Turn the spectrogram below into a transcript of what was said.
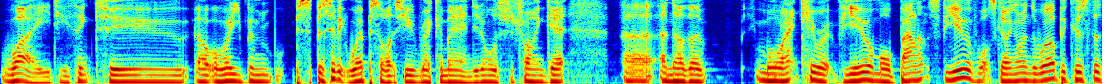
way do you think to uh, or even specific websites you recommend in order to try and get uh, another more accurate view, a more balanced view of what's going on in the world? Because the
